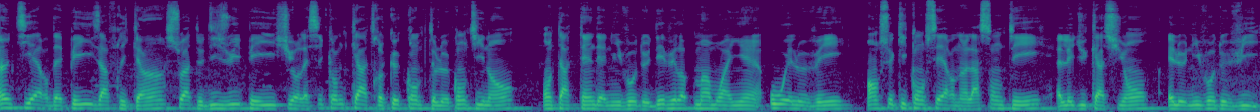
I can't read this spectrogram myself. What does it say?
un tiers des pays africains, soit 18 pays sur les 54 que compte le continent, ont atteint des niveaux de développement moyen ou élevé en ce qui concerne la santé, l'éducation et le niveau de vie.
